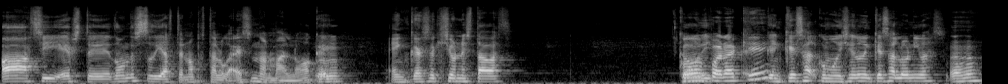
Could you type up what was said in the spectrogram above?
ah, sí, este, ¿dónde estudiaste? No, pues tal lugar, eso es normal, ¿no? Ok. ¿En qué sección estabas? ¿Cómo para qué? ¿En qué sal- como diciendo en qué salón ibas? Ajá.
